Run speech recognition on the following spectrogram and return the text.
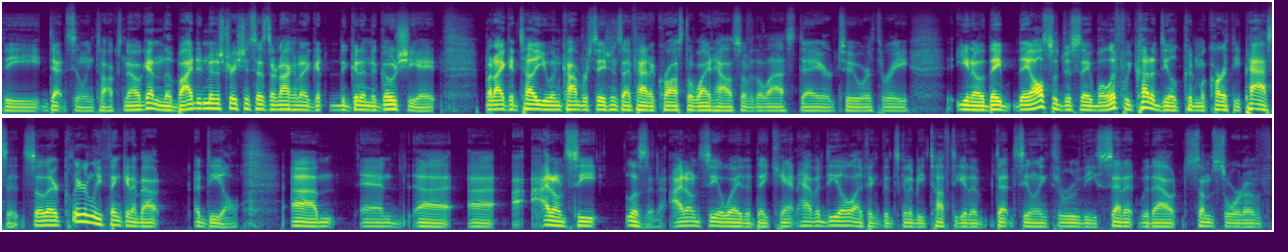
the debt ceiling talks. Now, again, the Biden administration says they're not going to negotiate, but I could tell you in conversations I've had across the White House over the last day or two or three, you know, they they also just say, well, if we cut a deal, could McCarthy pass it? So they're clearly thinking about a deal. Um, and uh, uh, I don't see listen, I don't see a way that they can't have a deal. I think it's going to be tough to get a debt ceiling through the Senate without some sort of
